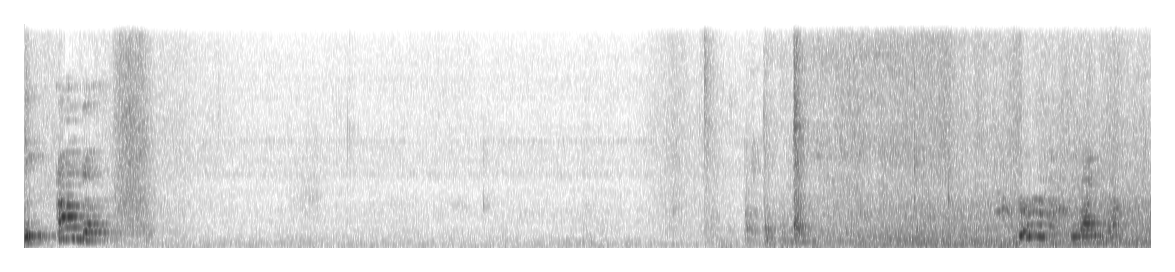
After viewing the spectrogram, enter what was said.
1回ですどうが閉まります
